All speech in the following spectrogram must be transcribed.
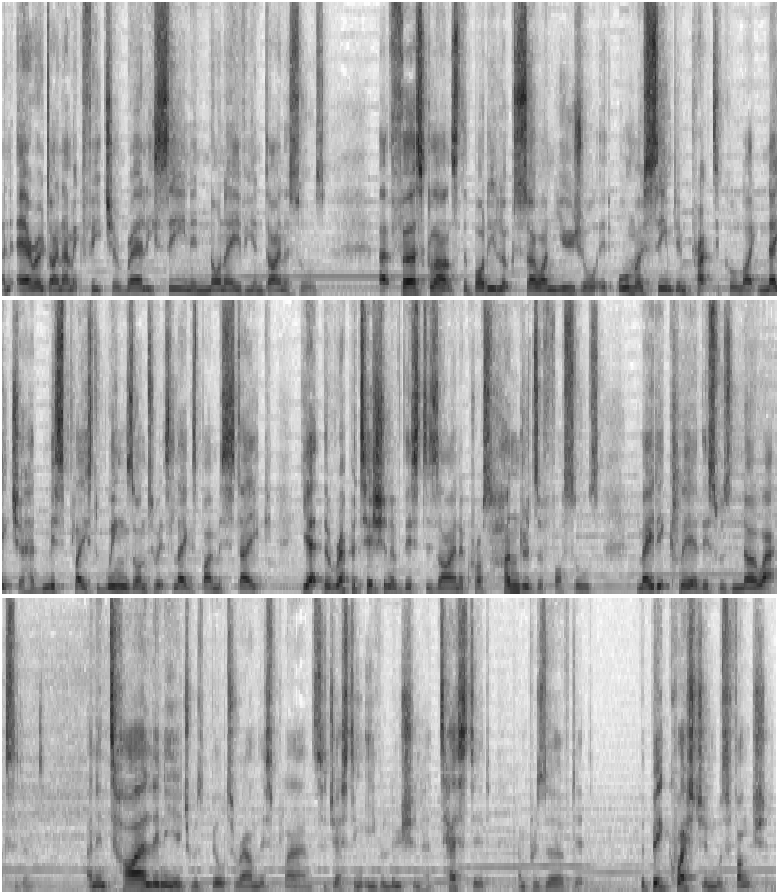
an aerodynamic feature rarely seen in non-avian dinosaurs. At first glance, the body looked so unusual it almost seemed impractical, like nature had misplaced wings onto its legs by mistake. Yet the repetition of this design across hundreds of fossils made it clear this was no accident. An entire lineage was built around this plan, suggesting evolution had tested and preserved it. The big question was function.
